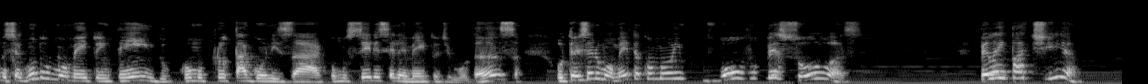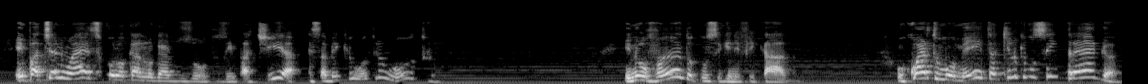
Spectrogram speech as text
no segundo momento entendo como protagonizar, como ser esse elemento de mudança, o terceiro momento é como eu envolvo pessoas. Pela empatia. Empatia não é se colocar no lugar dos outros. Empatia é saber que o outro é o outro. Inovando com significado. O quarto momento é aquilo que você entrega.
